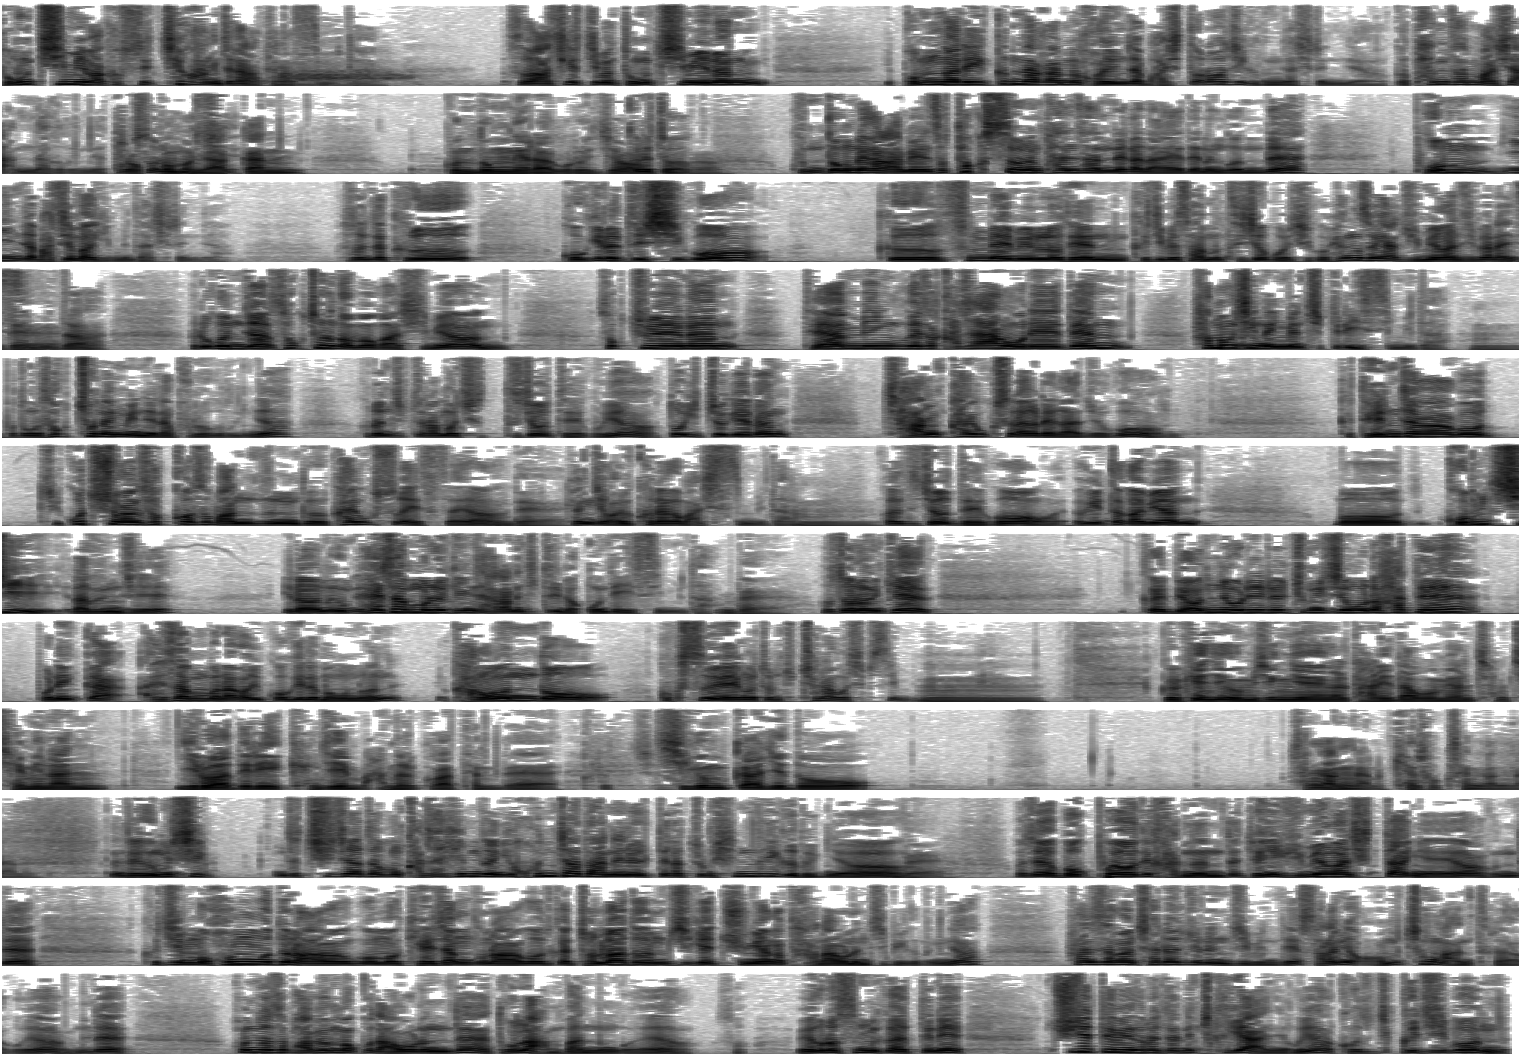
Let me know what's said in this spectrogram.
동치미 막국수의 최강자가 나타났습니다. 아, 그래서 아시겠지만 동치미는 봄날이 끝나가면 거의 이제 맛이 떨어지거든요, 실은요. 그 탄산 맛이 안 나거든요. 턱 쏘는 조금 맛이. 약간 군동내라고 그러죠. 그렇죠. 어. 군동내가 나면서 턱 쏘는 탄산내가 나야 되는 건데 봄이 이제 마지막입니다, 실은요. 그래서 이제 그 고기를 드시고 그 순메밀로 된 그 집에서 한번 드셔보시고 횡성이 아주 유명한 집이 하나 네. 있습니다. 그리고 이제 속초로 넘어가시면 속초에는 대한민국에서 가장 오래된 함흥식 냉면집들이 있습니다. 음. 보통 속초냉면이라 부르거든요. 그런 집들 한번 드셔도 되고요. 또 이쪽에는 장칼국수라 그래가지고 그 된장하고 고추장 섞어서 만든 그 칼국수가 있어요. 네. 굉장히 얼큰하고 맛있습니다. 음. 그걸 드셔도 되고 여기 또 가면 뭐 곰치라든지 이런 음- 해산물을 굉장히 잘하는 집들이 몇 군데 있습니다. 네. 그래서 저는 이렇게 그면 요리를 중심으로 하되 보니까 해산물하고 육고기를 먹는 강원도 국수 여행을 좀 추천하고 싶습니다. 음. 그렇게 이제 음식 여행을 다니다 보면 참 재미난 일화들이 굉장히 많을 것 같은데 그렇죠. 지금까지도 생각나는 계속 생각나는. 근데 음식 이제 취재하다 보면 가장 힘든 게 혼자 다닐 때가 좀 힘들거든요. 네. 제가 목포에 어디 갔는데 되게 유명한 식당이에요. 근데 그집뭐 홍어도 나오고 뭐 게장도 나오고 그러니까 전라도 음식에 중요한 건 다 나오는 집이거든요. 한상을 차려주는 집인데 사람이 엄청 많더라고요. 근데 혼자서 밥을 먹고 나오는데 돈을 안 받는 거예요. 그래서 왜 그렇습니까 했더니 취재 때문에 그러자니 그게 아니고요. 그, 그 집은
